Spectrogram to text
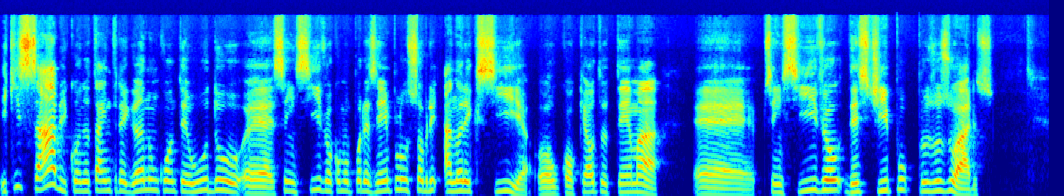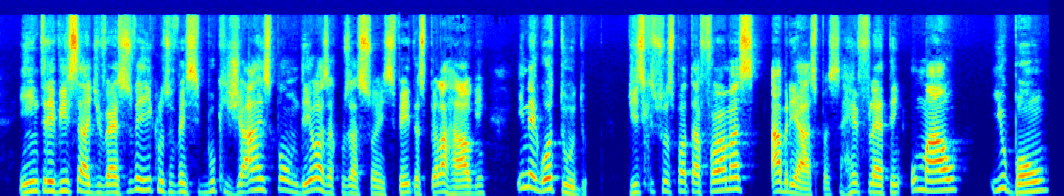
e que sabe quando está entregando um conteúdo é, sensível, como por exemplo sobre anorexia ou qualquer outro tema é, sensível desse tipo para os usuários. Em entrevista a diversos veículos, o Facebook já respondeu às acusações feitas pela Haugen e negou tudo. Diz que suas plataformas, abre aspas, refletem o mal e o bom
